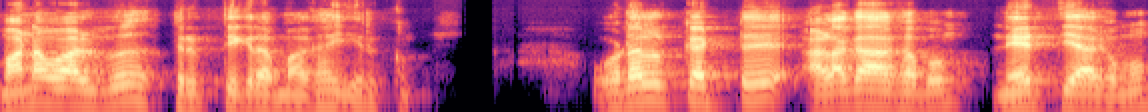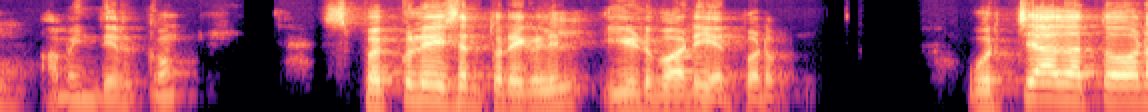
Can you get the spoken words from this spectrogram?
மனவாழ்வு திருப்திகரமாக இருக்கும். உடல்கட்டு அழகாகவும் நேர்த்தியாகவும் அமைந்திருக்கும். ஸ்பெக்குலேஷன் துறைகளில் ஈடுபாடு ஏற்படும். உற்சாகத்தோட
